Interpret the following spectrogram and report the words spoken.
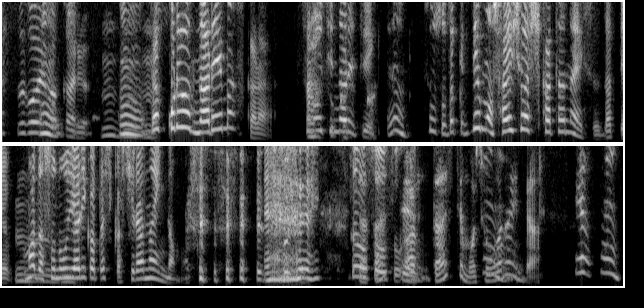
ーすごいわかる、うんううん。ん。だこれは慣れますから。そのうち慣れて、あうん、そうそう、だから、でも最初は仕方ないです。だって、まだそのやり方しか知らないんだもん。そうそうそう。出して出してもしょうがないんだ、いや、うん、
